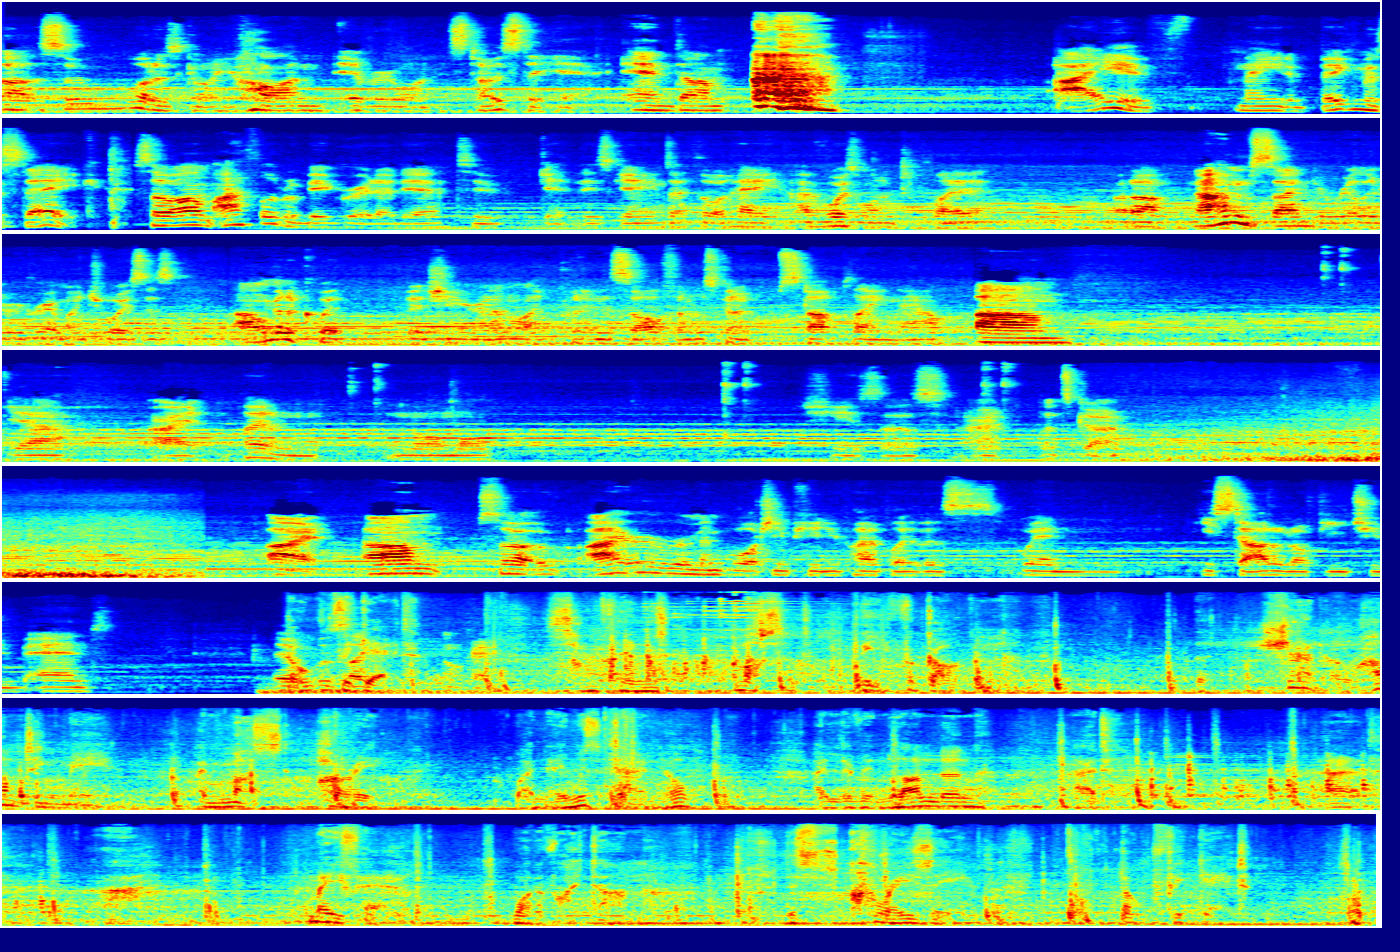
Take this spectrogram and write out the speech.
Uh, so what is going on, everyone? It's Toaster here, and um, I've made a big mistake. So um, I thought it would be a great idea to get these games. I thought, hey, I've always wanted to play it, but um, now I'm starting to really regret my choices. I'm gonna quit bitching around, like putting this off, and I'm just gonna stop playing now. Um, yeah, all right, play it normal. Jesus, all right, let's go. Alright, um, so I remember watching PewDiePie play this when he started off YouTube, and it Don't was forget. like, okay, Some things mustn't be forgotten. The shadow hunting me. I must hurry. My name is Daniel. I live in London at... at... Ah, Mayfair. What have I done? This is crazy. Don't forget.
